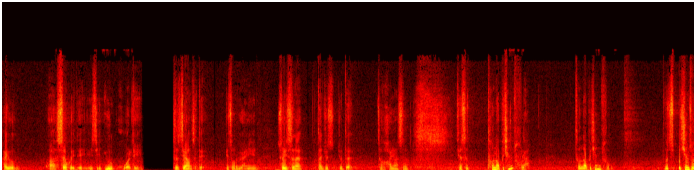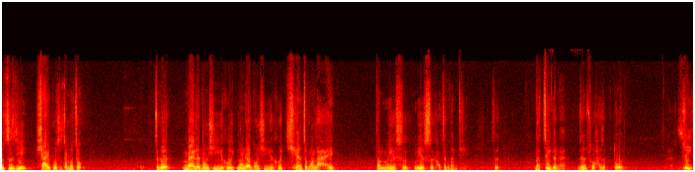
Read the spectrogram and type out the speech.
还有啊社会的一些诱惑力，是这样子的一种原因。所以说呢，他就是觉得这个好像是就是头脑不清楚了，头脑不清楚，不不清楚自己下一步是怎么走。这个买了东西以后，用了东西以后，钱怎么来？他们没有思没有思考这个问题，是，那这个呢，人数还是不多的，所以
